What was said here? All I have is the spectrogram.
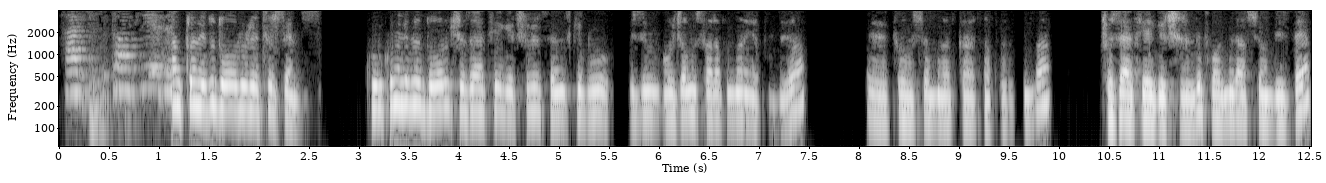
Herkese tavsiye ederim. Antonidi doğru üretirseniz, kurkumini de doğru çözeltiye geçirirseniz ki bu bizim hocamız tarafından yapılıyor. E, Profesör Murat Kartal tarafından. Çözeltiye geçirildi. Formülasyon bizde.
